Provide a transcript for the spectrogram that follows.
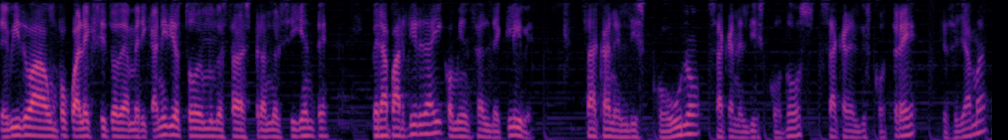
debido a un poco al éxito de American Idiot, todo el mundo estaba esperando el siguiente. Pero a partir de ahí comienza el declive. Sacan el disco 1, sacan el disco 2, sacan el disco 3, que se llama,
